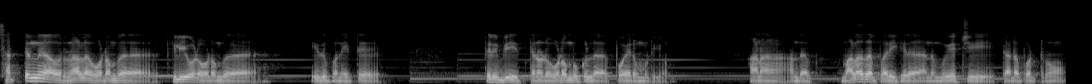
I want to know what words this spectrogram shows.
சட்டுன்னு அவர்னால் உடம்ப கிளியோட உடம்ப இது பண்ணிவிட்டு திரும்பி தன்னோட உடம்புக்குள்ளே போயிட முடியும். ஆனால் அந்த மலரை பறிக்கிற அந்த முயற்சி தடப்பட்டுரும்.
